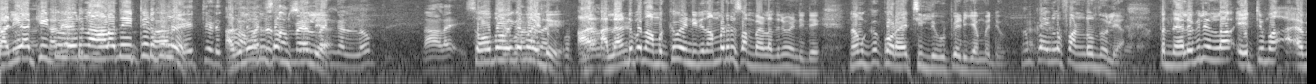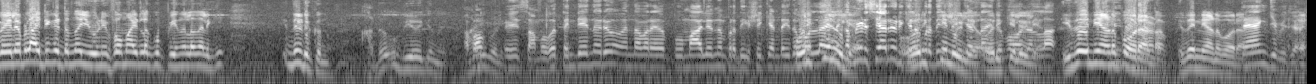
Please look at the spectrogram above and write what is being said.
കളിയാക്കിയിട്ടുള്ള ഒരു നാളെ ഏറ്റെടുക്കുന്നത്. ഏറ്റെടുക്കും. അതിലൊരു സമ്മേളനങ്ങളിലും നാളെ സ്വാഭാവികമായിട്ട്. അല്ലാണ്ട് ഇപ്പൊ നമുക്ക് വേണ്ടിയിട്ട് നമ്മുടെ ഒരു സമ്മേളനത്തിന് വേണ്ടിയിട്ട് നമുക്ക് കുറെ ചില്ലുകുപ്പി അടിക്കാൻ പറ്റും. നമുക്ക് അതിനുള്ള ഫണ്ടൊന്നുമില്ല. അപ്പൊ നിലവിലുള്ള ഏറ്റവും അവൈലബിൾ ആയിട്ട് കിട്ടുന്ന യൂണിഫോം ആയിട്ടുള്ള കുപ്പി എന്നുള്ള നിലയ്ക്ക് ഇത് എടുക്കുന്നു. അത് ഉപയോഗിക്കുന്നു. അപ്പം ഈ സമൂഹത്തിന്റെ ഒരു എന്താ പറയാ പൂമാലൊന്നും പ്രതീക്ഷിക്കേണ്ട ഇതുപോലെ ഒരിക്കലും ഇത് തന്നെയാണ് പോരാട്ടം. ഇത് തന്നെയാണ് പോരാട്ടം. Thank you Vijaya.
